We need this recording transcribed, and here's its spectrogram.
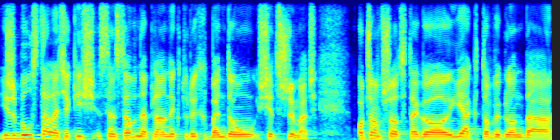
i żeby ustalać jakieś sensowne plany, których będą się trzymać. Począwszy od tego, jak to wygląda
